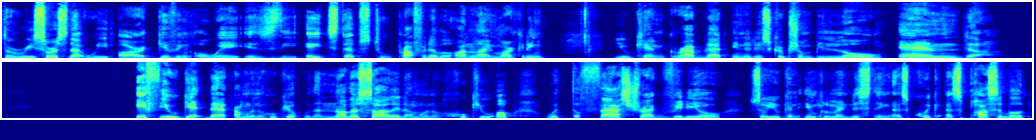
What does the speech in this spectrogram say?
the resource that we are giving away is the eight steps to profitable online marketing you can grab that in the description below. And uh, if you get that, I'm going to hook you up with another solid. I'm going to hook you up with the fast track video so you can implement this thing as quick as possible.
